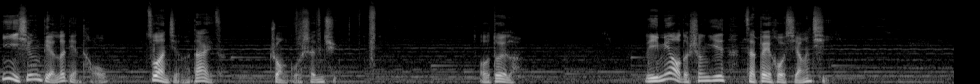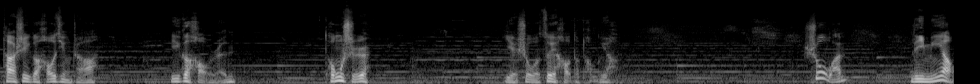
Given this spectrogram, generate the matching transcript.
一星点了点头，攥紧了袋子，转过身去。哦，对了，李妙的声音在背后响起。他是一个好警察，一个好人，同时，也是我最好的朋友。说完，李明耀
